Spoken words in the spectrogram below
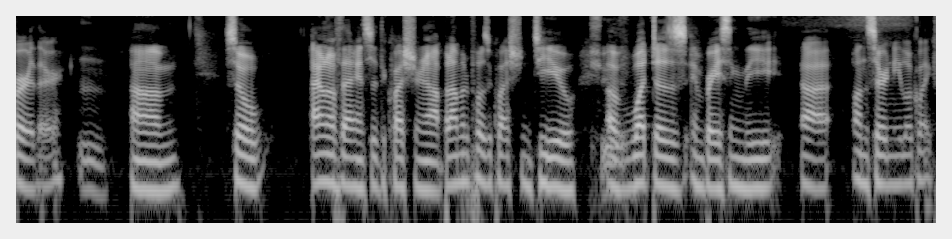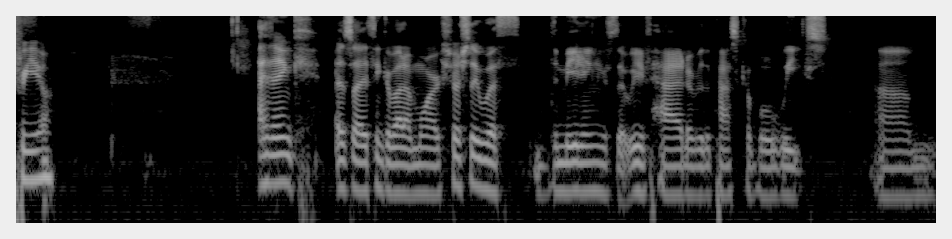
further Mm. um, so I don't know if that answered the question or not, but I'm going to pose a question to you Shoot of what does embracing the uh, uncertainty look like for you? I think as I think about it more, especially with the meetings that we've had over the past couple of weeks, um,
